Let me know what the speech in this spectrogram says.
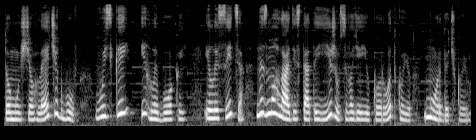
Тому що глечик був вузький і глибокий, і лисиця не змогла дістати їжу своєю короткою мордочкою.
